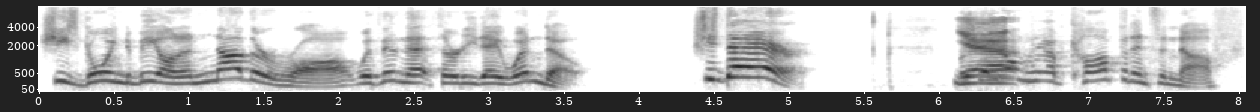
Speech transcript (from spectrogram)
She's going to be on another Raw within that 30 day window. She's there. But yeah, they don't have confidence enough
